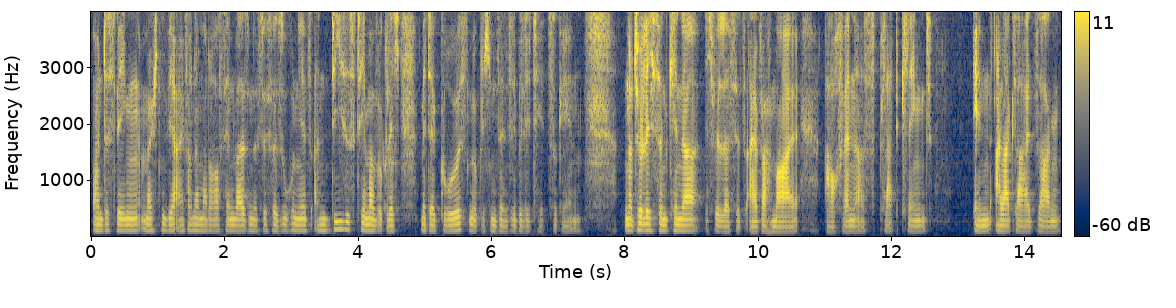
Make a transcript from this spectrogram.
Und deswegen möchten wir einfach nochmal darauf hinweisen, dass wir versuchen jetzt an dieses Thema wirklich mit der größtmöglichen Sensibilität zu gehen. Natürlich sind Kinder, ich will das jetzt einfach mal, auch wenn das platt klingt, in aller Klarheit sagen,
